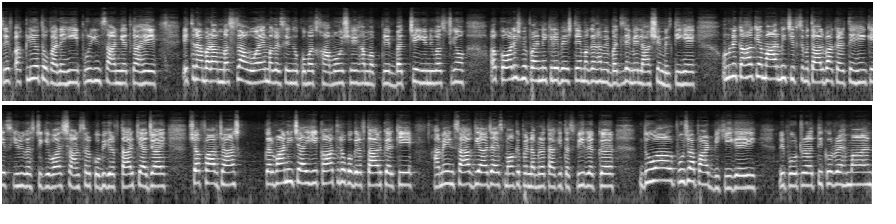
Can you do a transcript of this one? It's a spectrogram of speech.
صرف اقلیتوں کا نہیں، پوری انسانیت کا ہے۔ اتنا بڑا مسئلہ ہوا ہے، مگر سندھ حکومت خاموش ہے۔ ہم اپنے بچے یونیورسٹیوں اور کالج میں پڑھنے کے لیے بھیجتے ہیں، مگر ہمیں بدلے میں لاشیں ملتی ہیں۔ انہوں نے کہا کہ ہم آرمی چیف سے مطالبہ کرتے ہیں کہ اس یونیورسٹی کے وائس چانسلر کو بھی گرفتار کیا جائے، شفاف جانچ کروانی چاہیے، قاتلوں کو گرفتار کر کے ہمیں انصاف دیا جائے اس موقع پر نمرتا کی تصویر رکھ کر دعا اور پوجا پاٹ بھی کی گئی۔ Reporter Atiq ur Rahman,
